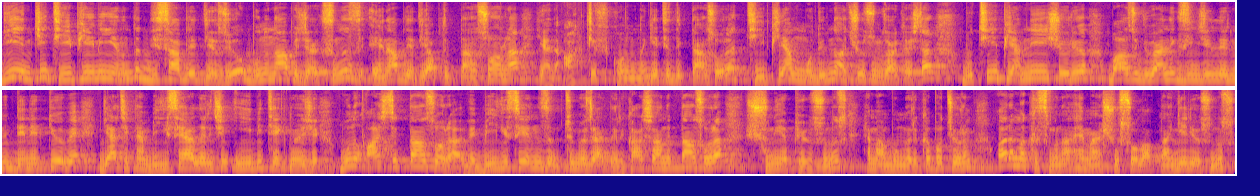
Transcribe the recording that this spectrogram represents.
Diyelim ki TPM'in yanında Disablet yazıyor. Bunu ne yapacaksınız? Enablet yaptıktan sonra yani aktif konumuna getirdikten sonra TPM modülünü açıyorsunuz arkadaşlar. Bu TPM ne işe yarıyor? Bazı güvenlik zincirlerini denetliyor ve gerçekten bilgisayarlar için iyi bir teknoloji. Bunu açtıktan sonra ve bilgisayarınızın tüm özellikleri karşılandıktan sonra şunu yapıyorsunuz. Hemen bunları kapatıyorum. Arama kısmına hemen şu sol alttan geliyorsunuz.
